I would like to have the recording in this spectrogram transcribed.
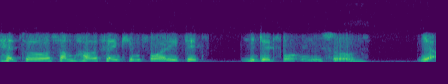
I had to somehow thank him for what he did he did for me. So, mm. yeah.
